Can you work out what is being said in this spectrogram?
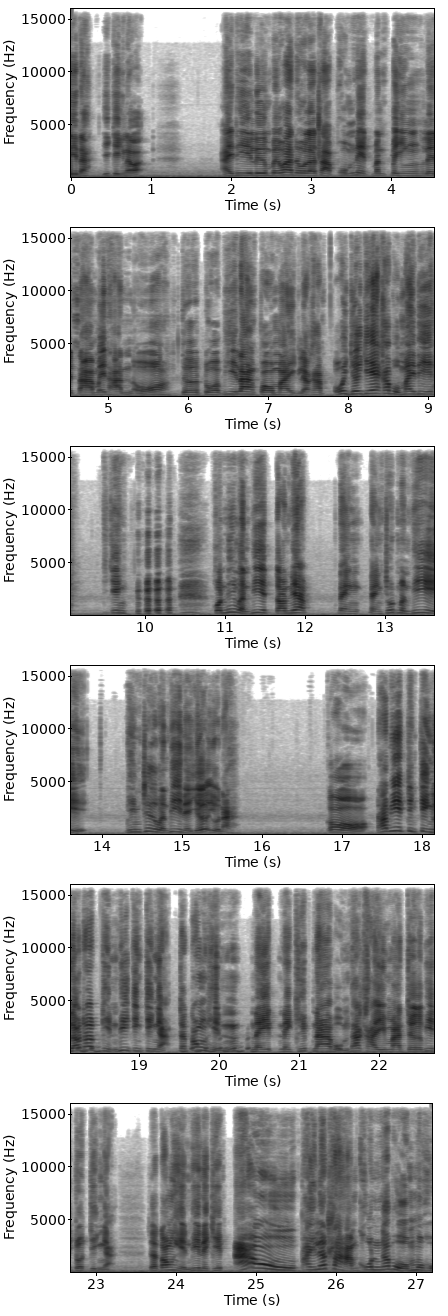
ดีนะ จริง ๆ แล้วอะไอทีลืมไปว่าโทรศัพท์ผมเน็ตมันปิงเลยตามไม่ทัน อ๋อ เจอตัวพี่ร่างปลอมมาอีกแล้วครับ โอ้ยเยอะแยะครับผมไม่ดี จริง คนที่เหมือนพี่ตอนเนี้ย แต่งแต่งชุดเหมือนพี่ พิมพ์ชื่อเหมือนพี่เนี่ยเยอะอยู่นะ ก็ถ้าพี่จริง ๆ แล้วถ้าเห็นพี่จริง ๆ อะ จะต้องเห็นในในคลิปหน้าผม ถ้าใครมาเจอพี่ตัวจริงอะ จะต้องเห็นพี่ในคลิป อ้าว ไปแล้วสามคนครับผม โอ้โห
